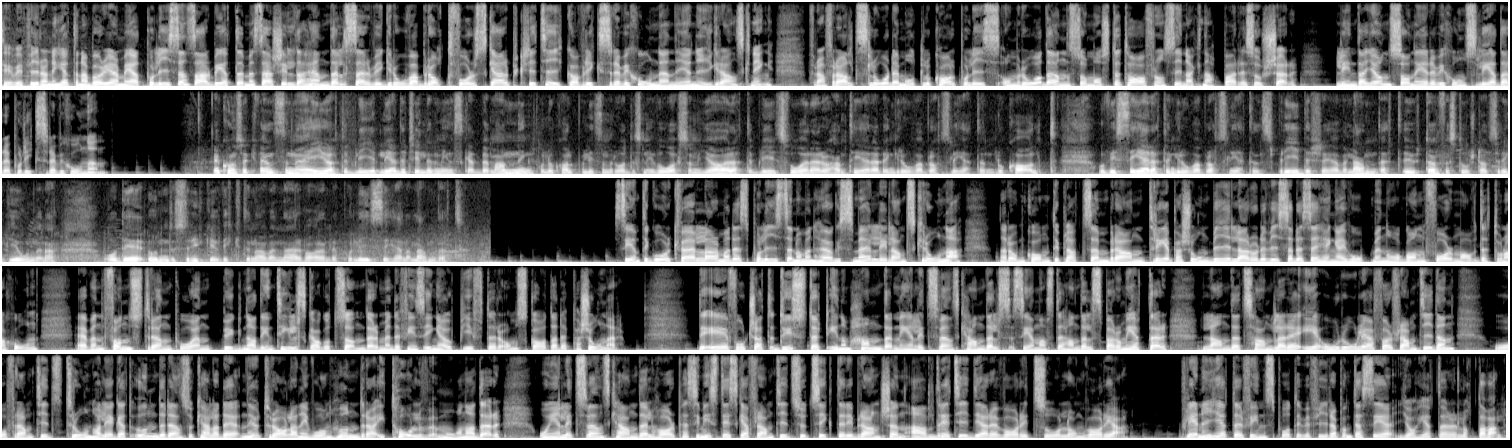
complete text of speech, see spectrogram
TV4-nyheterna börjar med att polisens arbete med särskilda händelser vid grova brott får skarp kritik av Riksrevisionen i en ny granskning. Framförallt slår det mot lokalpolisområden som måste ta från sina knappa resurser. Linda Jönsson är revisionsledare på Riksrevisionen. Ja, konsekvenserna är ju att det blir, leder till en minskad bemanning på lokalpolisområdesnivå som gör att det blir svårare att hantera den grova brottsligheten lokalt. Och vi ser att den grova brottsligheten sprider sig över landet utanför storstadsregionerna. Och det understryker vikten av en närvarande polis i hela landet. Sent igår kväll larmades polisen om en hög smäll i Landskrona. När de kom till platsen brann tre personbilar och det visade sig hänga ihop med någon form av detonation. Även fönstren på en byggnad intill ska ha gått sönder men det finns inga uppgifter om skadade personer. Det är fortsatt dystert inom handeln enligt Svensk Handels senaste handelsbarometer. Landets handlare är oroliga för framtiden och framtidstron har legat under den så kallade neutrala nivån 100 i 12 månader. Och enligt Svensk Handel har pessimistiska framtidsutsikter i branschen aldrig tidigare varit så långvariga. Fler nyheter finns på tv4.se. Jag heter Lotta Wall.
